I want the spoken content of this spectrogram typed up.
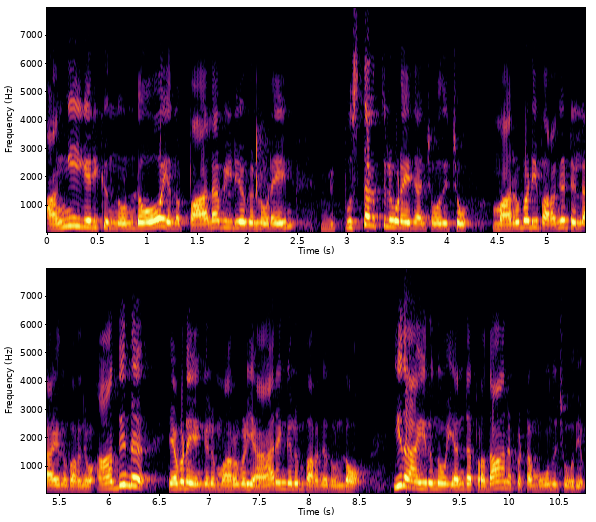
അംഗീകരിക്കുന്നുണ്ടോ എന്ന് പല വീഡിയോകളിലൂടെയും പുസ്തകത്തിലൂടെയും ഞാൻ ചോദിച്ചു. മറുപടി പറഞ്ഞിട്ടില്ല എന്ന് പറഞ്ഞു. അതിന് എവിടെയെങ്കിലും മറുപടി ആരെങ്കിലും പറഞ്ഞതുണ്ടോ? ഇതായിരുന്നു എന്റെ പ്രധാനപ്പെട്ട മൂന്ന് ചോദ്യം.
